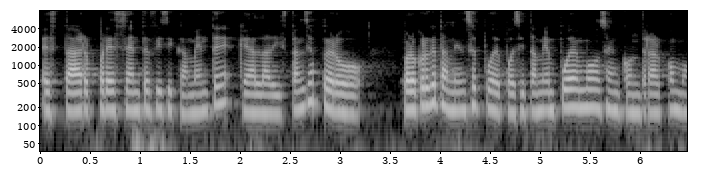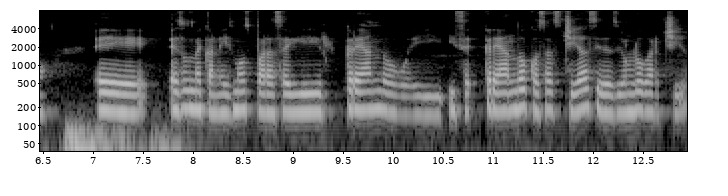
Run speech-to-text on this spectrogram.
estar presente físicamente que a la distancia, pero, pero creo que también se puede, pues, y también podemos encontrar como eh, esos mecanismos para seguir creando, güey, y, se- creando cosas chidas y desde un lugar chido.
